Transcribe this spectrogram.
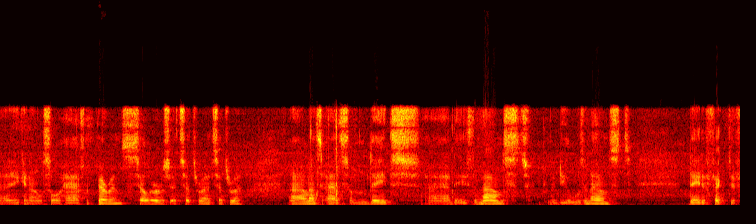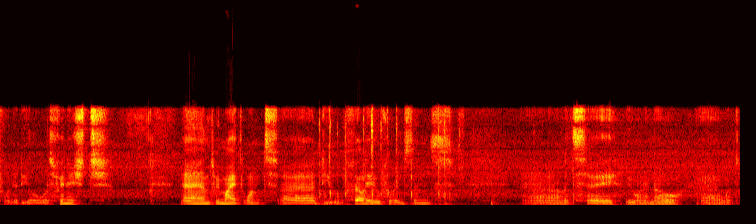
uh, you can also have the parents sellers etc etc uh, let's add some dates. Uh, dates announced when the deal was announced. Date effective when the deal was finished. And we might want uh, deal value, for instance. Uh, let's say we want to know uh, what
